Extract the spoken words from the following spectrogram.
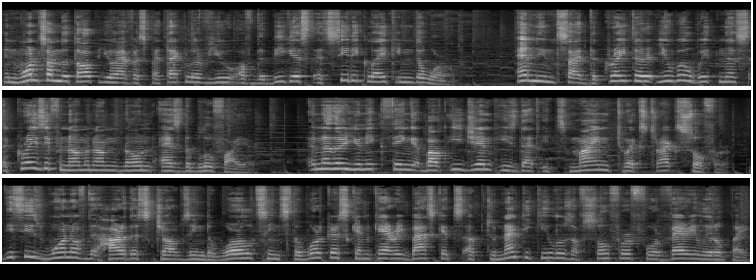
and once on the top you have a spectacular view of the biggest acidic lake in the world. And inside the crater you will witness a crazy phenomenon known as the Blue Fire. Another unique thing about Ijen is that it's mined to extract sulfur. This is one of the hardest jobs in the world since the workers can carry baskets up to 90 kilos of sulfur for very little pay,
